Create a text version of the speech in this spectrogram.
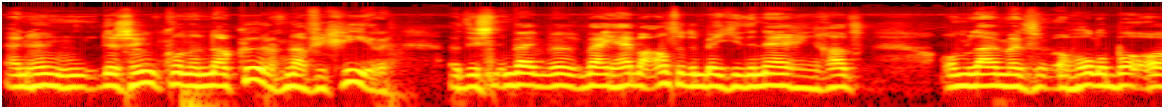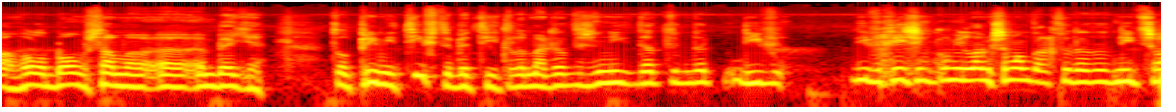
En hun, dus hun konden nauwkeurig navigeren. Het is, wij, wij, hebben altijd een beetje de neiging gehad om lui met holle, bo- eh, holle boomstammen eh, een beetje tot primitief te betitelen. Maar dat is niet, dat, dat, die, die vergissing kom je langzamerhand achter dat het niet zo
